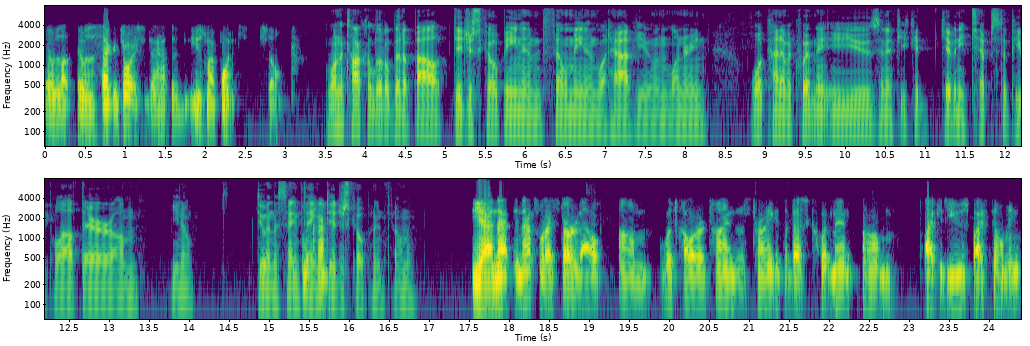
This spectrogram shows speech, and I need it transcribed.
it was a, it was a second choice. I didn't have to use my points. So I want to talk a little bit about digiscoping and filming and what have you, and wondering what kind of equipment you use, and if you could give any tips to people out there, um, you know, doing the same thing, okay. digiscoping and filming. Yeah, and that and that's what I started out um, with Colorado Tines is trying to get the best equipment um, I could use by filming.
